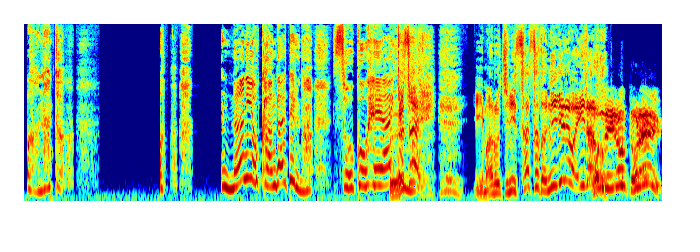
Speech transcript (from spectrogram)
あなたあ何を考えてるの？装甲兵相手に。うるさい。今のうちにさっさと逃げればいいだろ飛んでいろ奴隷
